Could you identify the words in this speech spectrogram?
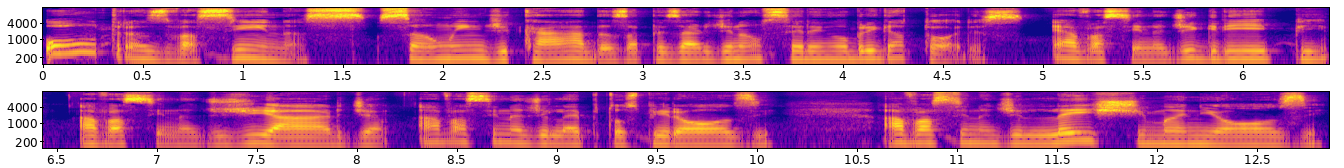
Outras vacinas são indicadas, apesar de não serem obrigatórias. É a vacina de gripe, a vacina de giardia, a vacina de leptospirose, a vacina de leishmaniose.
